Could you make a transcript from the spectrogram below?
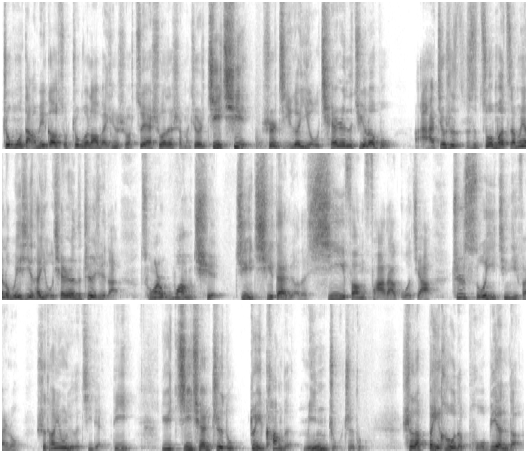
中共党媒告诉中国老百姓说，最爱说的什么？就是 G7 是几个有钱人的俱乐部。啊，就是是琢磨怎么样的维系他有钱人的秩序的，从而忘却 G7 代表的西方发达国家之所以经济繁荣，是他拥有的基点。第一，与集权制度对抗的民主制度，是他背后的普遍的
